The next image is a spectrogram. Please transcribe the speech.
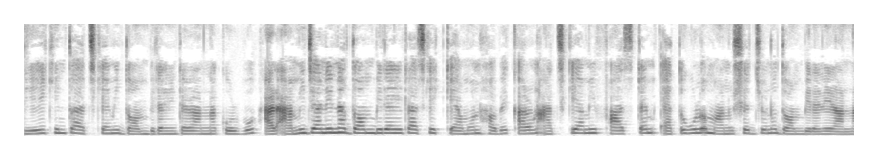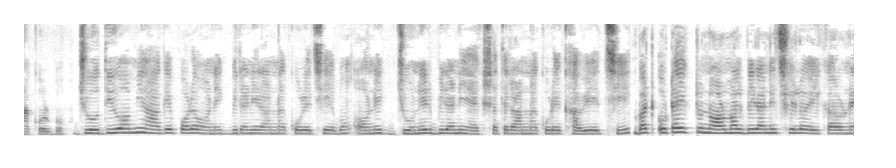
দিয়েই কিন্তু আজকে আমি দম বিরিয়ানিটা রান্না করব। আর আমি জানি না দম বিরিয়ানিটা আজকে কেমন হবে, কারণ আজকে আমি ফার্স্ট টাইম এতগুলো মানুষের জন্য দম বিরিয়ানি রান্না করব। যদিও আমি আগে পরে অনেক বিরিয়ানি রান্না করেছি এবং অনেক জনের বিরিয়ানি একসাথে রান্না করে খাইয়েছি বাট ওটা একটু নর্মাল বিরিয়ানি ছিল, এই কারণে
